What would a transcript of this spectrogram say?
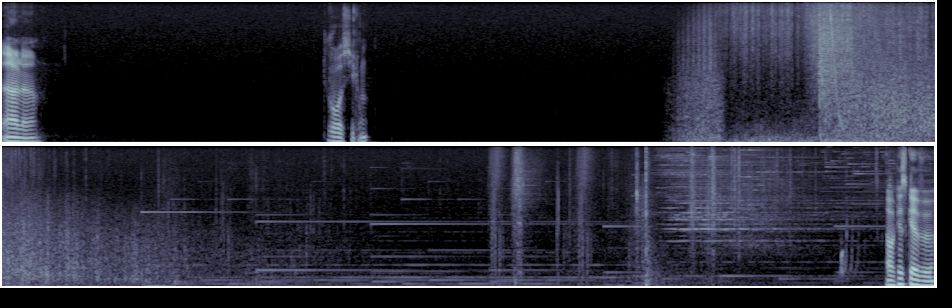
Ah Toujours aussi long. Alors qu'est-ce qu'elle veut?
